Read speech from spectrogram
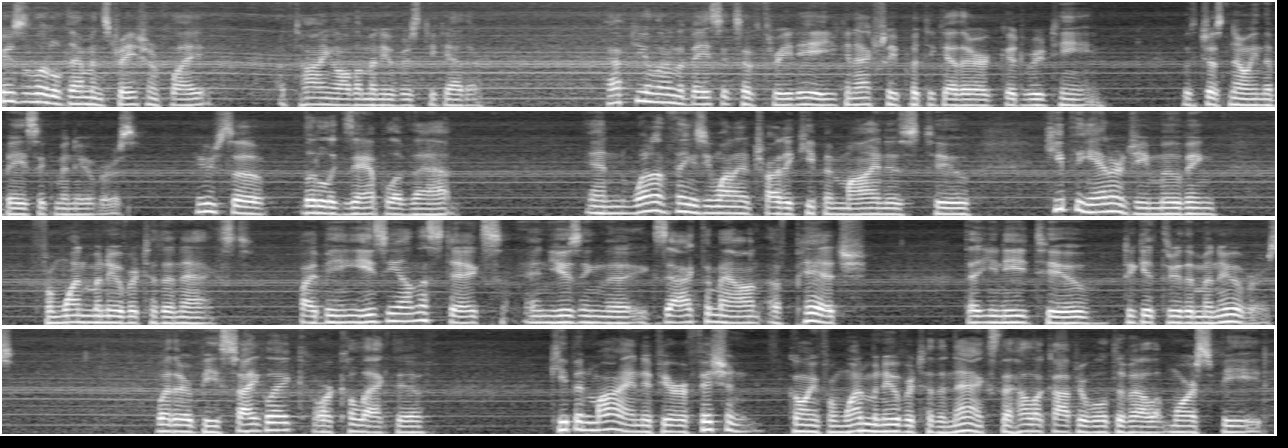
Here's a little demonstration flight of tying all the maneuvers together. After you learn the basics of 3D, you can actually put together a good routine with just knowing the basic maneuvers. Here's a little example of that. And one of the things you want to try to keep in mind is to keep the energy moving from one maneuver to the next by being easy on the sticks and using the exact amount of pitch that you need to to get through the maneuvers. Whether it be cyclic or collective, keep in mind if you're efficient going from one maneuver to the next, the helicopter will develop more speed.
